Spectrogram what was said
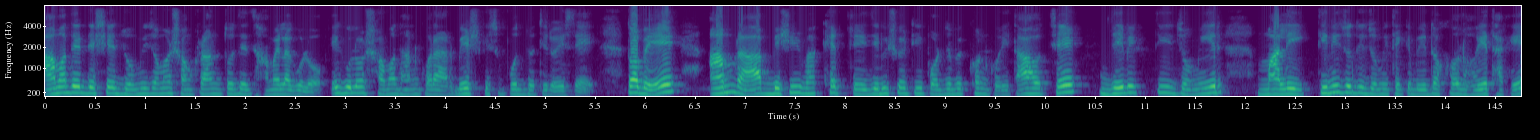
আমাদের দেশে জমি জমা সংক্রান্ত যে ঝামেলাগুলো, এগুলো সমাধান করার বেশ কিছু পদ্ধতি রয়েছে। তবে আমরা বেশিরভাগ ক্ষেত্রে যে বিষয়টি পর্যবেক্ষণ করি তা হচ্ছে যে ব্যক্তি জমির মালিক, তিনি যদি জমি থেকে বেদখল হয়ে থাকে,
